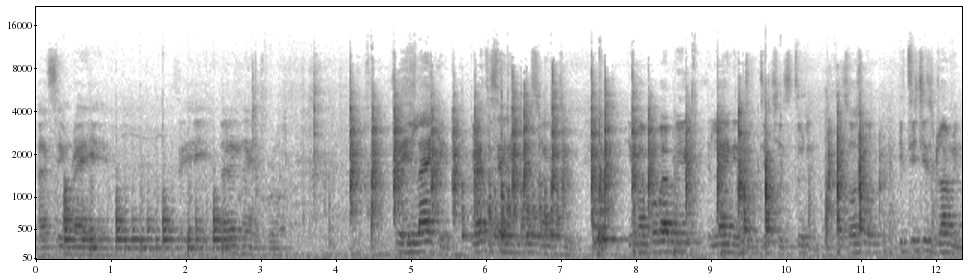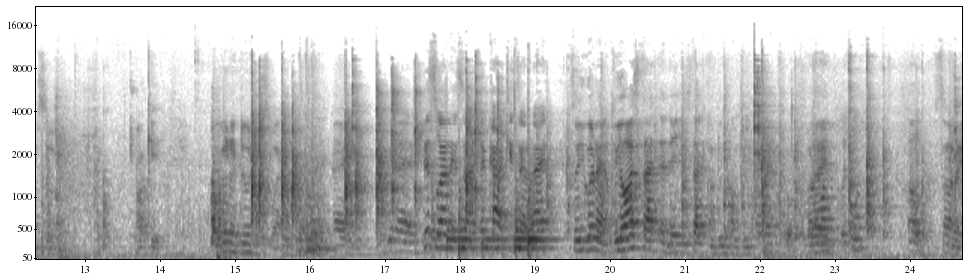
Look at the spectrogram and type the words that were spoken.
That's him right here. Hey, very nice, bro. So he like it. We have to send him this one too. Might probably learn it to teach his student. He's also, he teaches drumming, so. Okay, we're going to do this one. Uh, uh, this one is uh, the car kitten, right? So you're going to, we all start and then you start to do something. All right? Which one? Oh, sorry.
